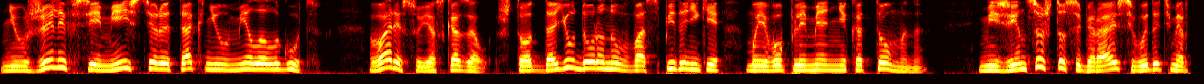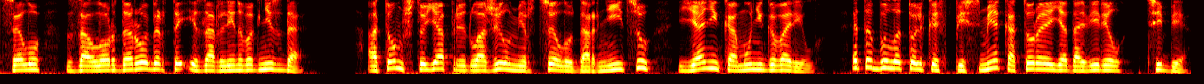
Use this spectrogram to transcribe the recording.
Неужели все мейстеры так неумело лгут? Варису я сказал, что отдаю Дорану в воспитанники моего племянника Томмана. Мизинцу, что собираюсь выдать Мерцеллу за лорда Роберта из Орлиного гнезда. О том, что я предложил Мерцеллу Дарницу, я никому не говорил. Это было только в письме, которое я доверил тебе.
